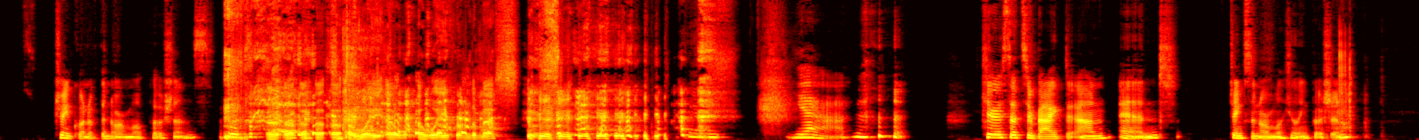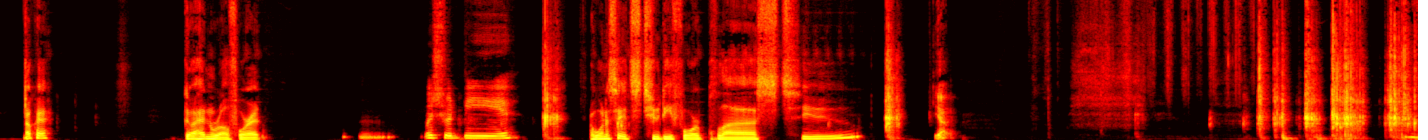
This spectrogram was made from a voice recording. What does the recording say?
drink one of the normal potions. Uh, uh, uh, uh, uh, away, uh, away from the mess. yeah. Kyra sets her bag down and drinks a normal healing potion. okay go ahead and roll for it Mm, Which would be I want to say it's 2d4 plus 2.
